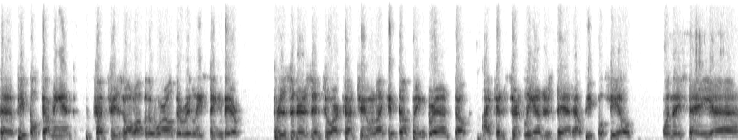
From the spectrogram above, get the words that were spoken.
uh, people coming in, countries all over the world are releasing their prisoners into our country. Like a dumping ground. So I can certainly understand how people feel when they say, uh,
